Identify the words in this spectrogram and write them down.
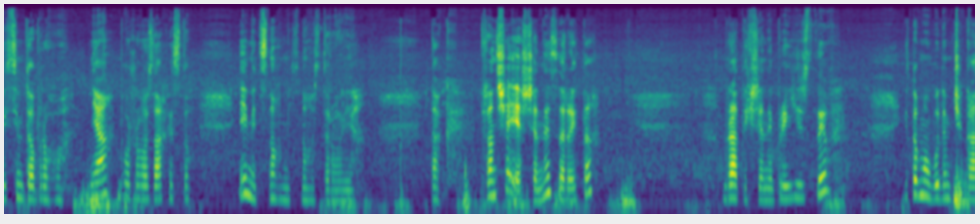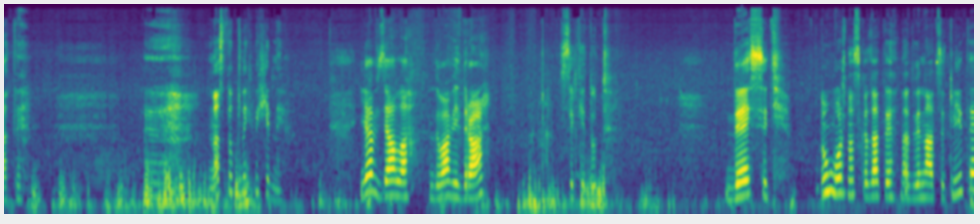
Усім доброго дня, Божого захисту і міцного, міцного здоров'я. Так, траншея ще не зарита. Братик ще не приїздив, і тому будемо чекати е, наступних вихідних. Я взяла два відра, скільки тут 10, ну можна сказати, на 12 літр.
